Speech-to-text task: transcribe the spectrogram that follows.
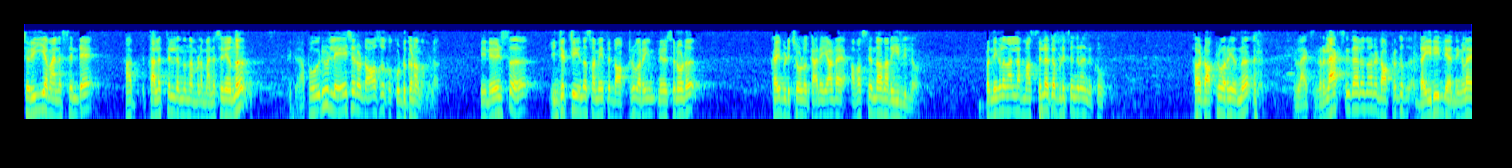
ചെറിയ മനസ്സിന്റെ ആ തലത്തിൽ നിന്ന് നമ്മുടെ മനസ്സിനെ ഒന്ന് അപ്പൊ ഒരു ലേശര ഡോസൊക്കെ കൊടുക്കണം നമ്മൾ ഈ നേഴ്സ് ഇഞ്ചക്ട് ചെയ്യുന്ന സമയത്ത് ഡോക്ടർ പറയും നേഴ്സിനോട് കൈ പിടിച്ചോളൂ. കാരണം ഇയാളുടെ അവസ്ഥ എന്താണെന്ന് അറിയില്ലല്ലോ. അപ്പൊ നിങ്ങൾ നല്ല മസിലൊക്കെ പിടിച്ചിങ്ങനെ നിൽക്കും. അപ്പൊ ഡോക്ടർ പറയുന്നു റിലാക്സ് റിലാക്സ് ചെയ്താലെന്ന് പറഞ്ഞാൽ ഡോക്ടർക്ക് ധൈര്യം ഇല്ല. നിങ്ങളെ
